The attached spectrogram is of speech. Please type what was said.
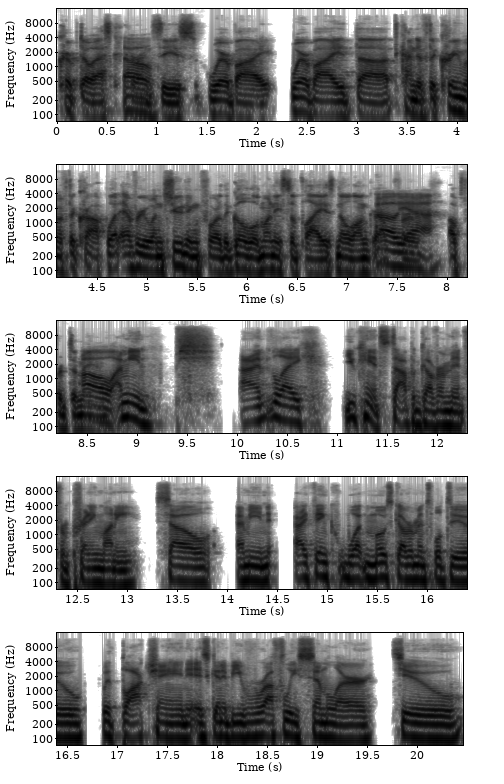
crypto-esque oh. currencies whereby whereby the kind of the cream of the crop, what everyone's shooting for, the global money supply is no longer oh, up, for, yeah. up for demand. Oh, I mean, I'm like, you can't stop a government from printing money. So, I mean, I think what most governments will do with blockchain is going to be roughly similar to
